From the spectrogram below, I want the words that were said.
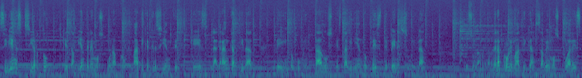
Si bien es cierto que también tenemos una problemática creciente, que es la gran cantidad de indocumentados que está viniendo desde Venezuela, es una verdadera problemática. Sabemos cuál es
